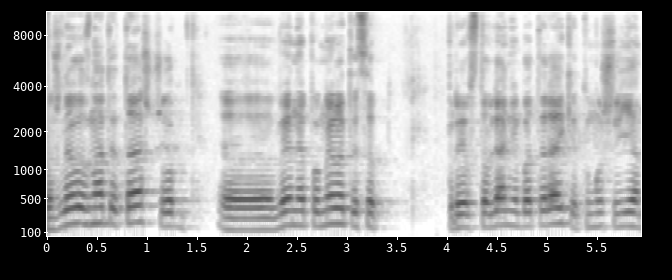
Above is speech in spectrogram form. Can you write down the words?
Важливо знати те, що е, ви не помилитеся при вставлянні батарейки, тому що є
